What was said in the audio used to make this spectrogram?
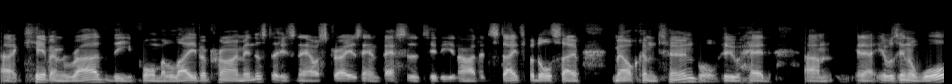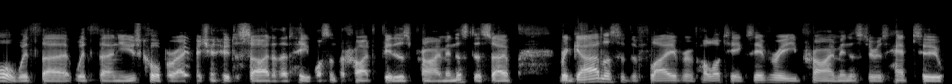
uh, Kevin Rudd, the former Labor prime minister, who's now Australia's ambassador to the United States, but also Malcolm Turnbull, who had um, you know, it was in a war with uh, with uh, News Corporation, who decided that he wasn't the right fit as prime minister. So regardless of the flavour of politics, every prime minister has had to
